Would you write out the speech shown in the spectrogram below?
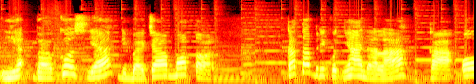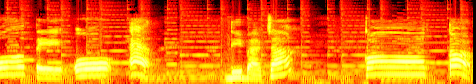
Iya, bagus ya, dibaca motor. Kata berikutnya adalah K-O-T-O-R. Dibaca kotor.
